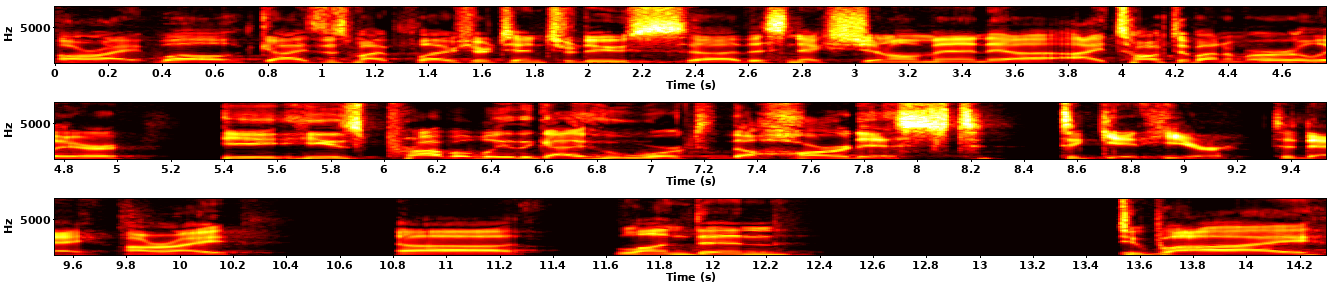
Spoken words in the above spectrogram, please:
All right. Well, guys, it's my pleasure to introduce uh, this next gentleman. Uh, I talked about him earlier. He, he's probably the guy who worked the hardest to get here today. All right. Uh, London, Dubai,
